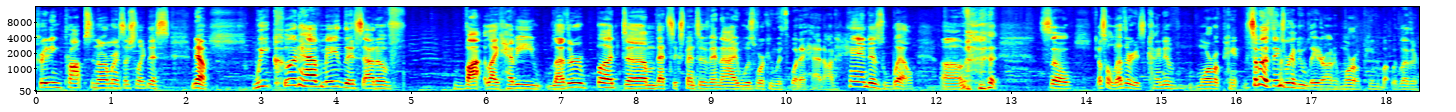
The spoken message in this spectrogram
creating props and armor and such like this. Now, we could have made this out of like heavy leather, but um, that's expensive, and I was working with what I had on hand as well. Um, so, also leather is kind of more of a pain. Some of the things we're gonna do later on are more of a pain in the butt with leather.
